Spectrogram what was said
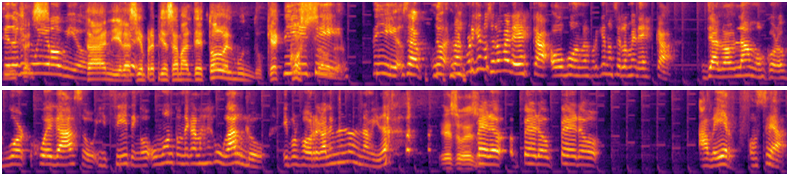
Siento que es muy obvio. Daniela siempre piensa mal de todo el mundo. ¿Qué sí, cosa? Sí, sí, o sea, no, no es porque no se lo merezca, ojo, no es porque no se lo merezca. Ya lo hablamos, God of War, juegazo. Y sí, tengo un montón de ganas de jugarlo. Y por favor, regálenmelo de Navidad. Eso, eso. Pero, pero, pero, a ver, o sea,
